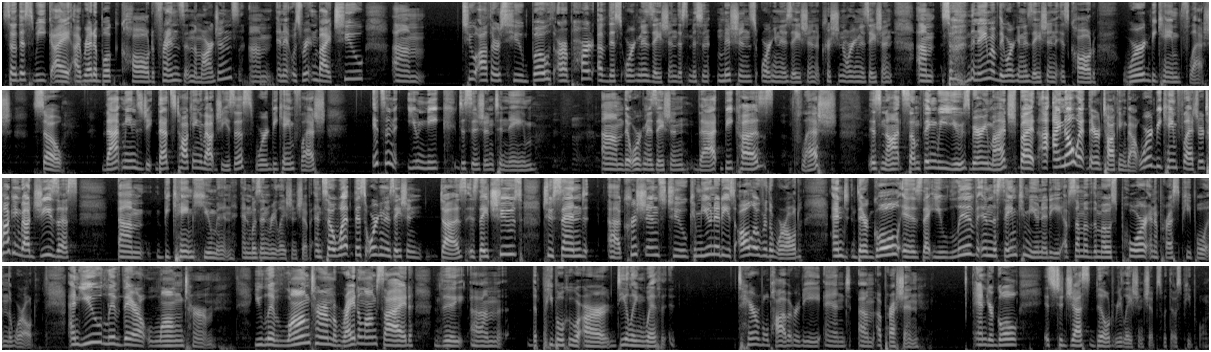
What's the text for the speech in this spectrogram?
So this week I, I read a book called Friends in the Margins, um, and it was written by two um, two authors who both are part of this organization, this miss- missions organization, a Christian organization. Um, so the name of the organization is called Word became flesh. So that means Je- that's talking about Jesus. Word became flesh. It's a unique decision to name um, the organization that because flesh is not something we use very much, but I, I know what they're talking about. Word became flesh. They're talking about Jesus um, became human and was in relationship. And so, what this organization does is they choose to send uh, Christians to communities all over the world, and their goal is that you live in the same community of some of the most poor and oppressed people in the world. And you live there long term. You live long term right alongside the, um, the people who are dealing with terrible poverty and um, oppression. And your goal is to just build relationships with those people.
